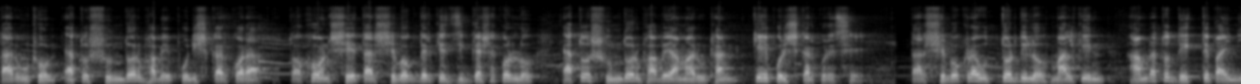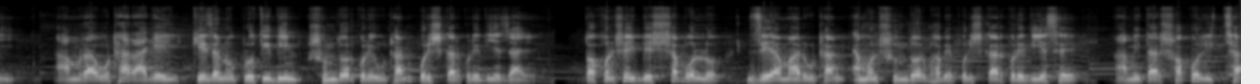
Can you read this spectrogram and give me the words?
তার উঠোন এত সুন্দরভাবে পরিষ্কার করা তখন সে তার সেবকদেরকে জিজ্ঞাসা করল, এত সুন্দরভাবে আমার উঠান কে পরিষ্কার করেছে? তার সেবকরা উত্তর দিল, মালকিন, আমরা তো দেখতে পাইনি। আমরা ওঠার আগেই কে যেন প্রতিদিন সুন্দর করে উঠান পরিষ্কার করে দিয়ে যায়। তখন সেই বেশ্যা বলল, যে আমার উঠান এমন সুন্দরভাবে পরিষ্কার করে দিয়েছে, আমি তার সকল ইচ্ছা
